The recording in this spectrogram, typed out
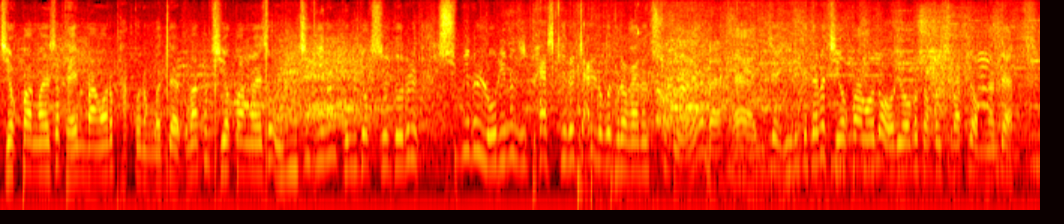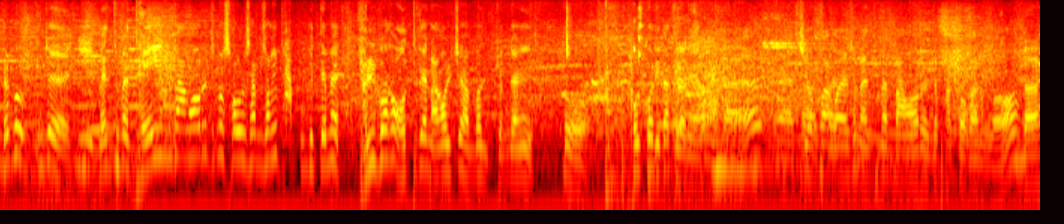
지역 방어에서 대인 방어로 바꾸는 건데 그만큼 지역 방어에서 움직이는 공격수들을 수비를 노리는 이 패스기를 자르고 들어가는 수비. 네. 예, 이제 이렇게 되면 지역 방어도 어려움을 겪을 수밖에 없는데 결국 이제 이 맨투맨 대인 방어를 지금 서울 삼성이 바꾸기 때문에 결과가 어떻게 나올지 한번 굉장히 또 볼거리가 드러네요. 네. 예, 지역 방어에서 맨투맨 방어를 이제 바꿔가는 거. 네.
